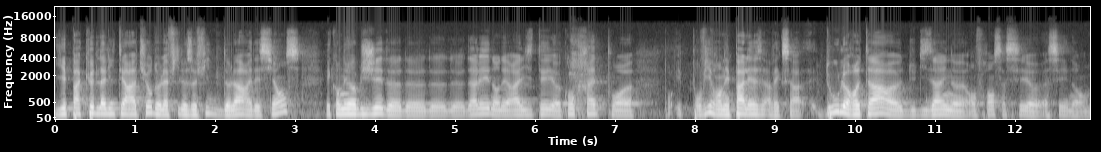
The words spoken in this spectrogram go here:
n'y ait pas que de la littérature, de la philosophie, de l'art et des sciences, et qu'on est obligé d'aller dans des réalités euh, concrètes pour, pour, vivre. On n'est pas à l'aise avec ça. D'où le retard euh, du design en France assez, assez énorme.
